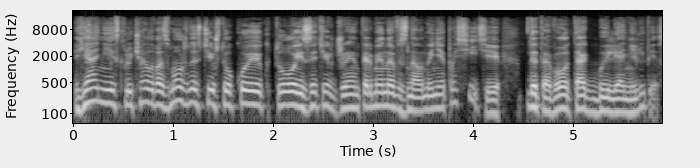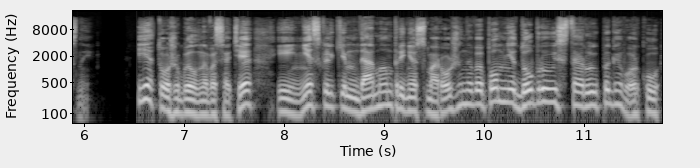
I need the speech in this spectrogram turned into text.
Я не исключал возможности, что кое-кто из этих джентльменов знал меня по сити, до того так были они любезны. Я тоже был на высоте и нескольким дамам принес мороженого, помня добрую старую поговорку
